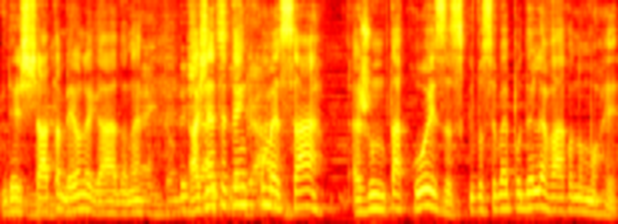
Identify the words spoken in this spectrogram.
Deixar também um legado, né? É, então a gente tem que legado. começar a juntar coisas que você vai poder levar quando morrer.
